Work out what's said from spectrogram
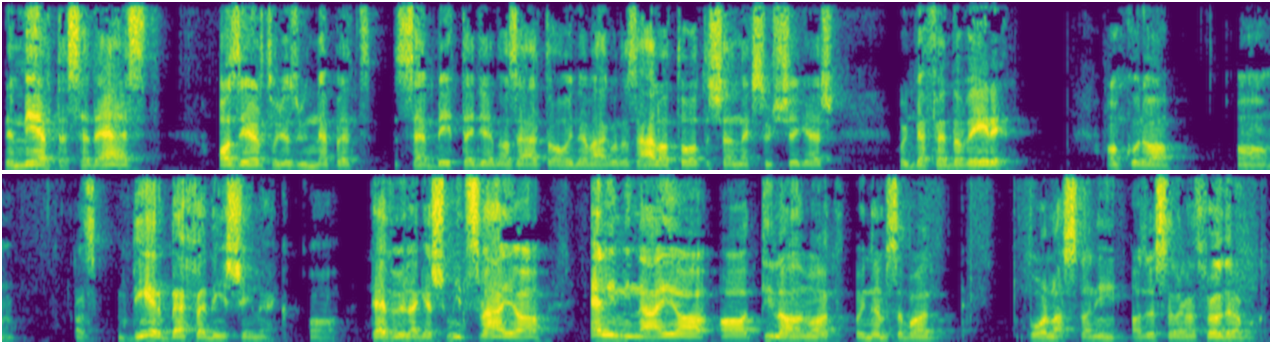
de miért teszed ezt? Azért, hogy az ünnepet szebbé tegyed azáltal, hogy levágod az állatot, és ennek szükséges, hogy befedd a vérét. Akkor a, a, az vér befedésének a tevőleges micvája eliminálja a tilalmat, hogy nem szabad porlasztani az összeragadt földarabokat.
